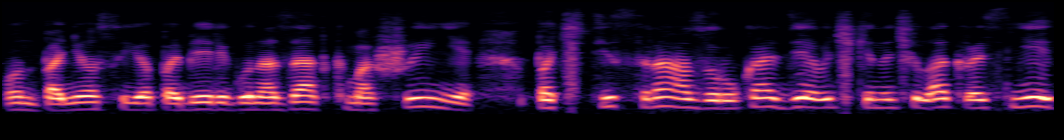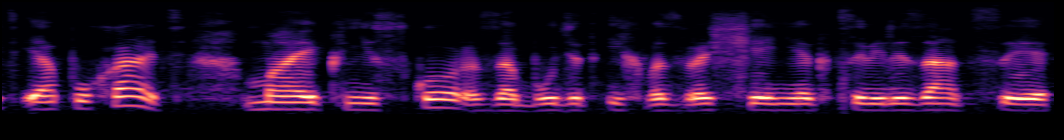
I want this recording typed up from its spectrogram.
Он понес ее по берегу назад к машине. Почти сразу рука девочки начала краснеть и опухать. Майк не скоро забудет их возвращение к цивилизации.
